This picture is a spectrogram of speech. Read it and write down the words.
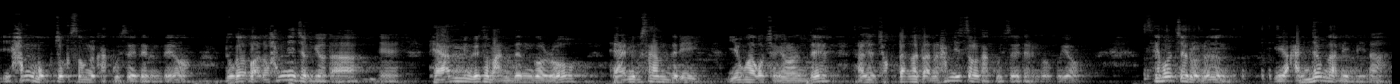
이한 목적성을 갖고 있어야 되는데요. 누가 봐도 합리적이다. 예, 대한민국에서 만든 걸로 대한민국 사람들이 이용하고 적용하는데 사실 적당하다는 합리성을 갖고 있어야 되는 거고요. 세 번째로는 이 안정감입니다.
